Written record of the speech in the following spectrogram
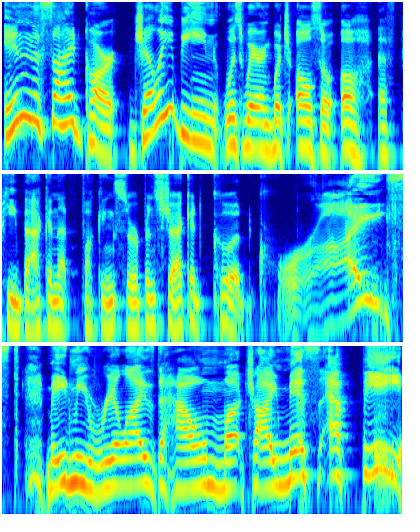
in the sidecar, Jelly Bean was wearing, which also, oh, FP back in that fucking serpent's jacket. Good Christ. Made me realize how much I miss FP.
